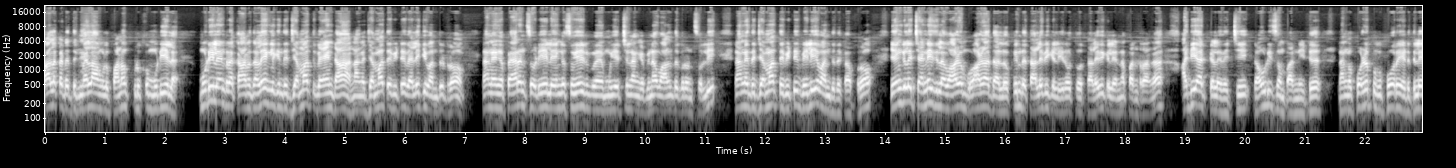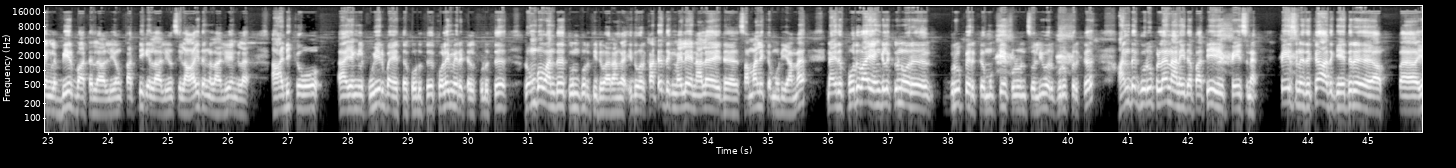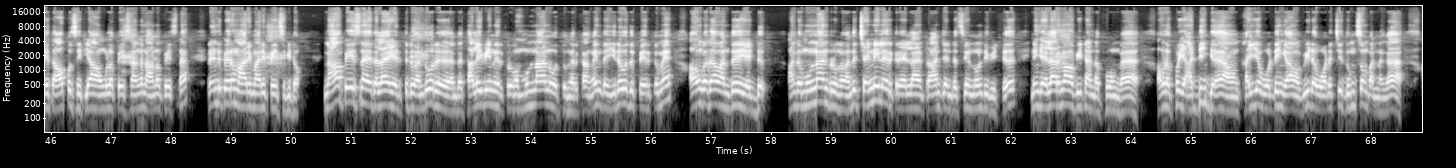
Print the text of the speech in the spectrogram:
காலகட்டத்துக்கு மேலே அவங்களுக்கு பணம் கொடுக்க முடியல. முடியலன்ற காரணத்தினால எங்களுக்கு இந்த ஜமாத் வேண்டாம். நாங்கள் ஜமாத்தை விட்டு விலைக்கு வந்துடுறோம். நாங்கள் எங்கள் பேரண்ட்ஸோடய இல்லை எங்கள் சுய முயற்சியில் நாங்கள் எப்படின்னா வாழ்ந்துக்கிறோம்னு சொல்லி நாங்கள் இந்த ஜமாத்தை விட்டு வெளியே வந்ததுக்கப்புறம் எங்களை சென்னையில் வாழ வாழாத அளவுக்கு இந்த தலைவிகள் இருபத்தோரு தலைவிகள் என்ன பண்ணுறாங்க அடியாட்களை வச்சு ரவுடிசம் பண்ணிட்டு நாங்கள் பொழப்புக்கு போகிற இடத்துல எங்களை பீர் பாட்டிலாலையும் கத்திகளாலையும் சில ஆயுதங்களாலையும் எங்களை அடிக்கவோ எங்களுக்கு உயிர் பயத்தை கொடுத்து கொலை மிரட்டல் கொடுத்து ரொம்ப வந்து துன்புறுத்திட்டு வராங்க. இது ஒரு கட்டத்துக்கு மேலே என்னால் இதை சமாளிக்க முடியாமல் நான் இது பொதுவாக எங்களுக்குன்னு ஒரு குரூப் இருக்குது முக்கிய குழுன்னு சொல்லி ஒரு குரூப் இருக்குது அந்த குரூப்பில் நான் இதை பற்றி பேசினேன். பேசினதுக்கு அதுக்கு எதிர் எது ஆப்போசிட்லயே அவங்களும் பேசினாங்க நானும் பேசினேன். ரெண்டு பேரும் மாறி மாறி பேசிக்கிட்டோம். நான் பேசின இதெல்லாம் எடுத்துட்டு வந்து ஒரு அந்த தலைவின்னு இருக்கிறவங்க முன்னான்னு ஒருத்தவங்க இருக்காங்க. இந்த இருபது பேருக்குமே அவங்க தான் வந்து ஹெட்டு அந்த முன்னான்றவங்க வந்து சென்னையில இருக்கிற எல்லா டிரான்ஜெண்டர்ஸையும் நோண்டி விட்டு நீங்க எல்லாருமே அவன் வீட்டாண்ட போங்க. அவனை போய் அடிங்க. அவன் கையை ஒடிங்க. அவன் வீடை உடைச்சி தும்சம் பண்ணுங்க.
